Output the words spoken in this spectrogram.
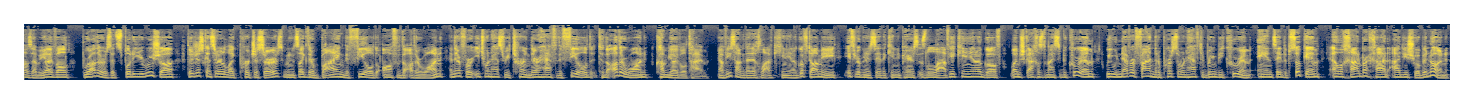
Zabiyovel, brothers that split a Yerusha, they're just considered like purchasers. I mean, it's like they're buying the field off of the other one, and therefore each one has to return their half of the field to the other one come Yovel time. Now, if you're going to say the Kinyan Paris is Lavia Kinyan Aguf, we would never find that a person would have to bring Bikurim and say the Psukim, El Chad Bar Chad Ad Yeshua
